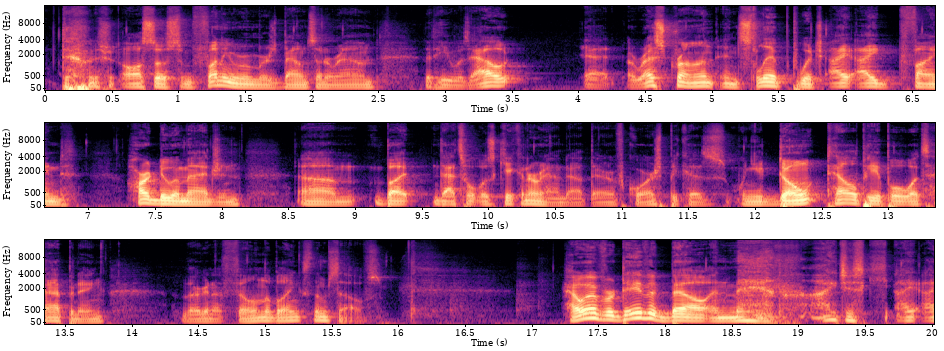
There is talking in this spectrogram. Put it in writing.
there's also some funny rumors bouncing around that he was out at a restaurant and slipped, which I, I find hard to imagine. Um, but that's what was kicking around out there, of course, because when you don't tell people what's happening, they're going to fill in the blanks themselves. However, David Bell, and man, I just, I, I,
